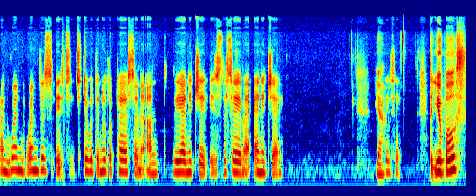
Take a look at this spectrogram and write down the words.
And when when there's it's to do with another person and the energy is the same energy. Yeah. Is it? That you're both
